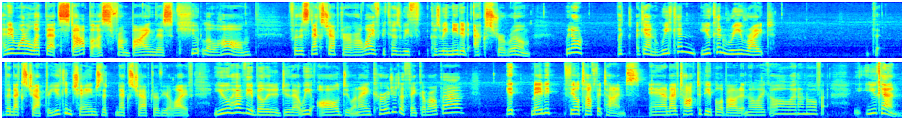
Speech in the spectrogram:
I didn't want to let that stop us from buying this cute little home for this next chapter of our life because we because we needed extra room. We don't like again, we can you can rewrite the next chapter. You can change the next chapter of your life. You have the ability to do that. We all do. And I encourage you to think about that. It maybe feel tough at times. And I've talked to people about it and they're like, "Oh, I don't know if I you can.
